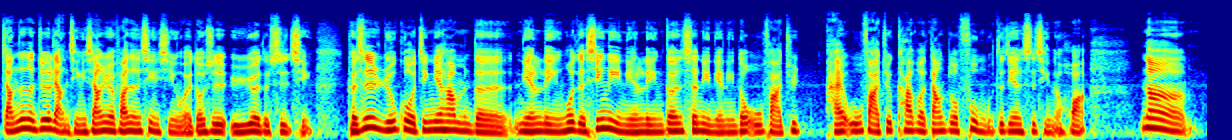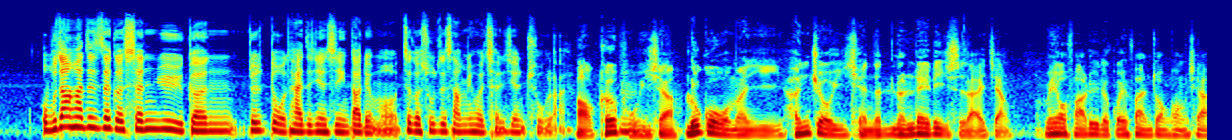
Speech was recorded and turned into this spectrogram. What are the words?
讲真的，就是两情相悦发生性行为都是愉悦的事情。可是如果今天他们的年龄或者心理年龄跟生理年龄都无法去。还无法去 cover 当做父母这件事情的话，那我不知道他在这个生育跟就是堕胎这件事情到底有没有这个数字上面会呈现出来。好，科普一下，嗯、如果我们以很久以前的人类历史来讲，没有法律的规范状况下，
